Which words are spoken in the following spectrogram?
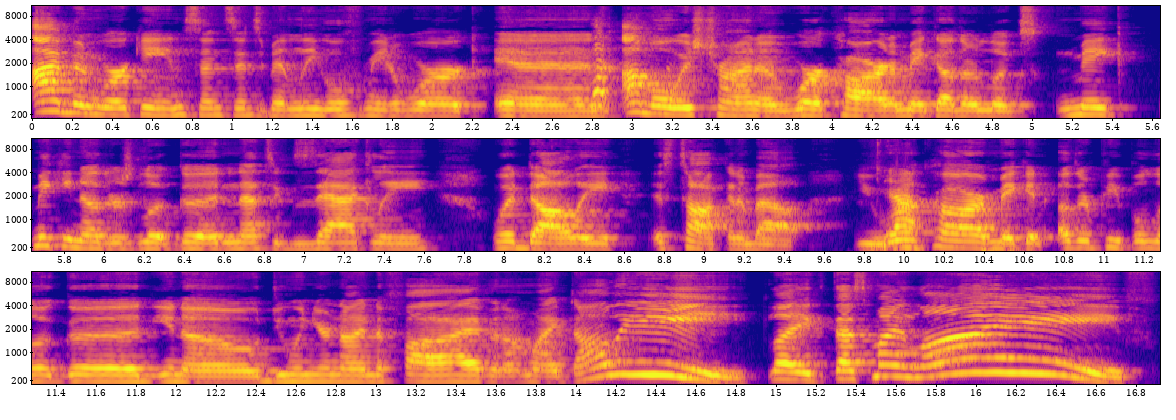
I've been working since it's been legal for me to work and I'm always trying to work hard and make other looks make making others look good and that's exactly what Dolly is talking about. You yeah. work hard, making other people look good, you know, doing your 9 to 5 and I'm like, "Dolly, like that's my life."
